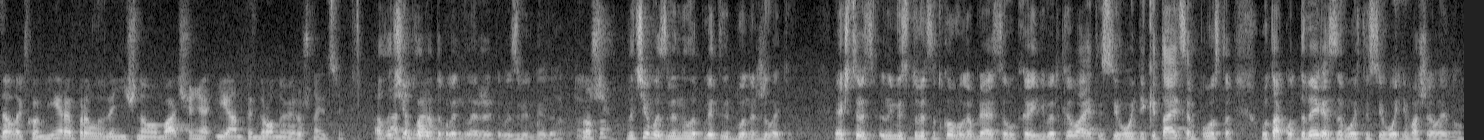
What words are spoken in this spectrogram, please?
далекоміри, прилади нічного бачення і антидронові рушниці. А А зачем тепер- ви бронежилети ви звільнили? Прошу? Зачем ви звільнили прит від бронежилетів? Якщо це вони 100% виробляється в Україні, ви відкриваєте сьогодні китайцям просто отак от двері завозите сьогодні ваше лайно.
